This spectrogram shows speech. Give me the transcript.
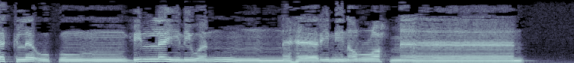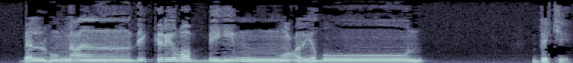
يَكْلَؤُكُمْ بِاللَّيْلِ وَالنَّهَارِ مِنَ الرَّحْمَنِ بَلْ هُمْ عَنْ ذِكْرِ رَبِّهِمْ مُعْرِضُونَ De ki,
